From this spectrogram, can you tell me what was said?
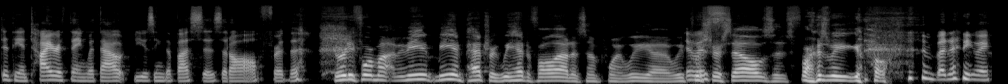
did the entire thing without using the buses at all for the 34 miles. Me, me and Patrick, we had to fall out at some point. We uh we pushed was... ourselves as far as we could go. but anyway,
